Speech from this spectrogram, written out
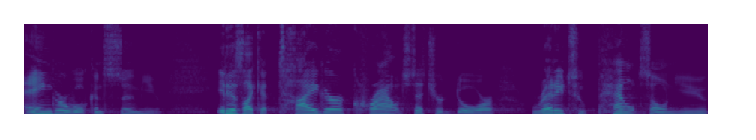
anger will consume you. It is like a tiger crouched at your door, ready to pounce on you,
